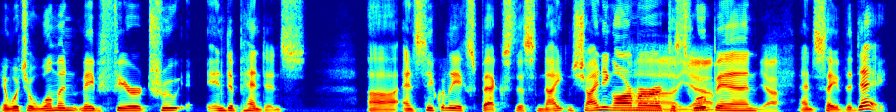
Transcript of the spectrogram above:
in which a woman may fear true independence uh, and secretly expects this knight in shining armor Ah, to yeah. swoop in yeah. and save the day.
